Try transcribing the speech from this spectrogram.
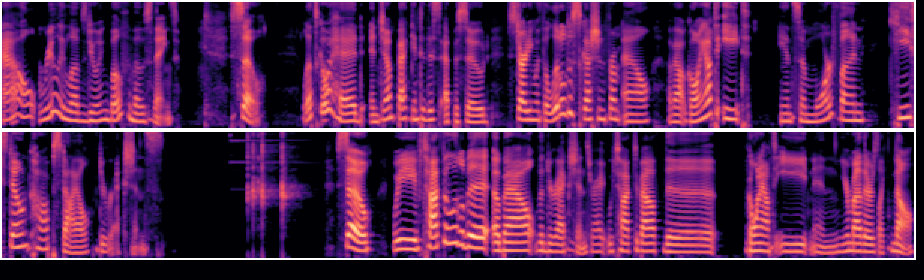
Al really loves doing both of those things. So, let's go ahead and jump back into this episode, starting with a little discussion from Al about going out to eat and some more fun Keystone Cop style directions. So, we've talked a little bit about the directions, right? We've talked about the going out to eat, and your mother's like, no,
